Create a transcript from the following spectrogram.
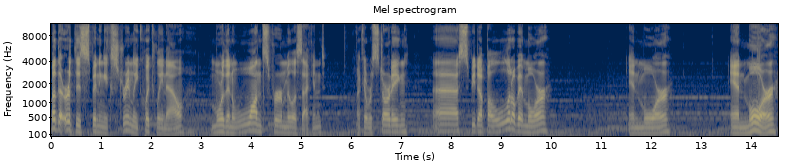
But the Earth is spinning extremely quickly now, more than once per millisecond. Okay, we're starting. Uh, speed up a little bit more. And more. And more.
